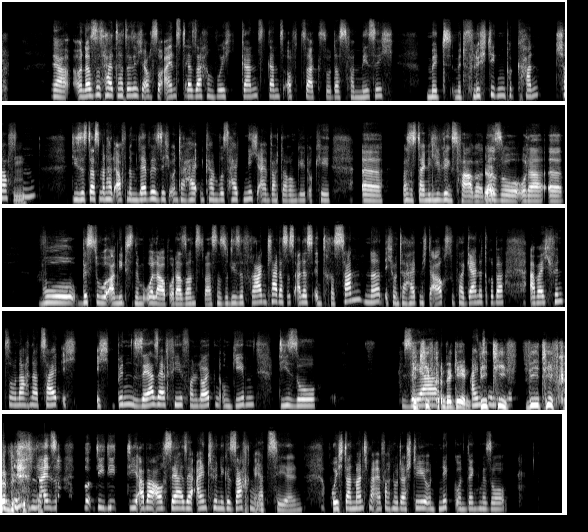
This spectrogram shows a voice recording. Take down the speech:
Ja, und das ist halt tatsächlich auch so eins der Sachen, wo ich ganz, ganz oft sage, so das vermisse ich mit, mit flüchtigen Mhm. Bekanntschaften. Dieses, dass man halt auf einem Level sich unterhalten kann, wo es halt nicht einfach darum geht, okay, äh, was ist deine Lieblingsfarbe, Ja. ne, so, oder äh, wo bist du am liebsten im Urlaub oder sonst was. Ne? So diese Fragen, klar, das ist alles interessant, ne? Ich unterhalte mich da auch super gerne drüber, aber ich finde so nach einer Zeit, ich, ich bin sehr, sehr viel von Leuten umgeben, die so Wie tief sehr können wir gehen? Wie tief? Wie tief können wir gehen? Nein, so, die, die, die aber auch sehr, sehr eintönige Sachen erzählen, wo ich dann manchmal einfach nur da stehe und nick und denke mir so,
